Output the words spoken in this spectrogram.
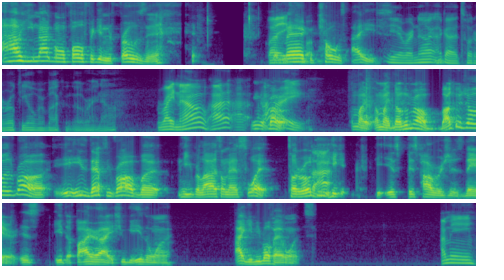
how he not gonna fold for getting frozen? the like, man bro, controls ice. Yeah, right now I mm. got Todoroki over Bakugo right now. right now, I, I Yeah, all bro. right. I'm like, I'm like, don't get me wrong. Bakugo is raw. He- he's definitely raw, but he relies on that sweat. Todoroki, So I- he, can- he is his power is just there. It's either fire or ice. You get either one. I give you both at once. I mean,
